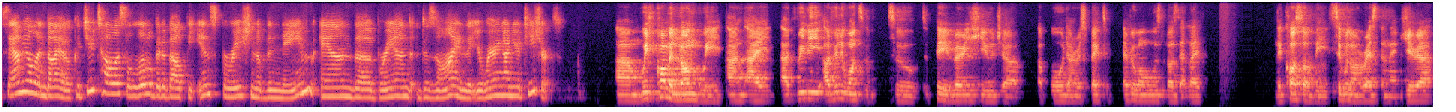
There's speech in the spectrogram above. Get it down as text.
Samuel and Dio, could you tell us a little bit about the inspiration of the name and the brand design that you're wearing on your t-shirts? Um, we've come a long way, and I I really I really want to to to pay a very huge uh, ode and respect to everyone who's lost their life in the course of the civil unrest in Nigeria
